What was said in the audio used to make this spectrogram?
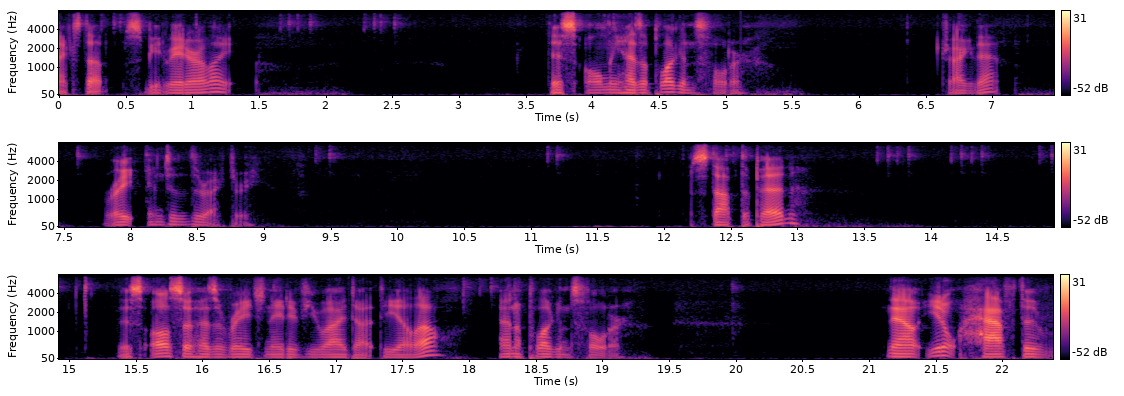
Next up, Speed Radar Lite. This only has a plugins folder. Drag that right into the directory. Stop the PED. This also has a Rage Native UI.dll and a plugins folder. Now, you don't have to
